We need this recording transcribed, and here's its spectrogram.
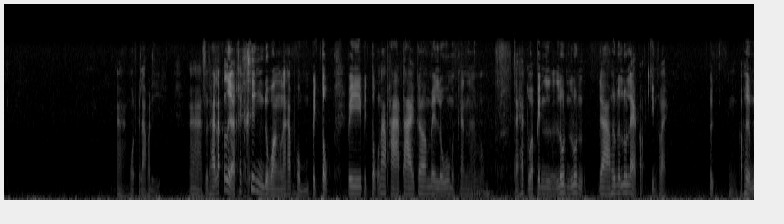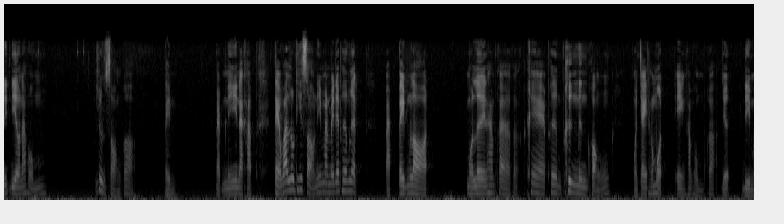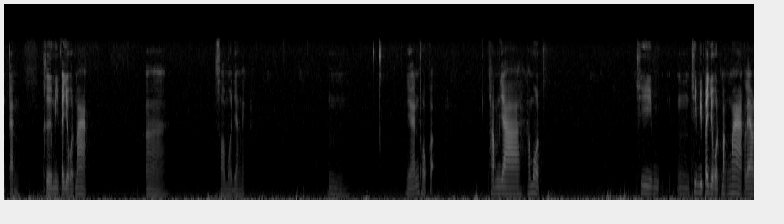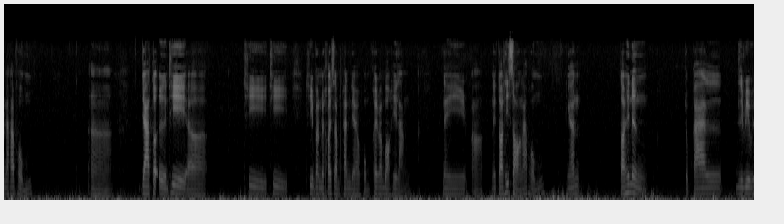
อ่าหมดเวลาพอดี อ่า สุดท้ายแล้วก็เหลือแค่ครึ่งดวงนะครับ ผมไปตกไปไปตกหน้าผาตายก็ไม่รู้เหมือนกันนะผม แต่ถ้าเกิดว่าเป็นรุ่นรุ่นยาเพิ่มเลือดรุ่นแรกก็กินเข้าไปอึกอืมก็เพิ่มนิดเดียวนะผม รุ่นสองก็เต็ม แบบนี้นะครับ แต่ว่ารุ่นที่สองนี่มันไม่ได้เพิ่มเลือดแบบเต็มหลอดหมดเลยนะครับก็แค่เพิ่มครึ่งหนึ่งของหัวใจทั้งหมดเองครับ ผมก็เยอะดีเหมือนกัน คือมีประโยชน์มาก อ่า สอนหมดยังเนี่ย อืมอย่างนั้นผมก็ทำยาทั้งหมด ที่ที่มีประโยชน์มาก ๆ แล้วนะครับผมายาตัวอื่นที่ที่ที่ที่มันไม่ค่อยสำคัญเดี๋ยวผมค่อยมาบอกทีหลัง ในในตอนที่สองนะผม งั้นตอนที่หนึ่งจบการรีวิว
